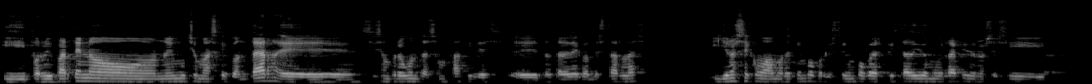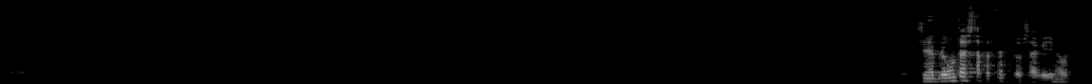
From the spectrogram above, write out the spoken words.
Y por mi parte no, no hay mucho más que contar. Eh, si son preguntas, son fáciles, eh, trataré de contestarlas. Y yo no sé cómo vamos de tiempo porque estoy un poco despistado y ido muy rápido. No sé si. Si me preguntas está perfecto, o sea que yo me voy.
